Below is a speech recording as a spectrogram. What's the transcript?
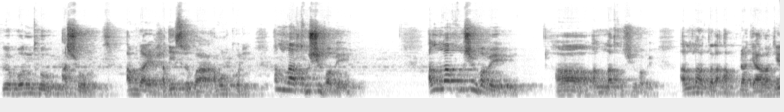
প্রিয় বন্ধু, আসুন, আমরা এই হাদিসের উপর আমল করি। আল্লাহ খুশি হবে। আল্লাহ খুশি হবে। হ্যাঁ আল্লাহ খুশি হবে। আল্লাহ তালা আপনাকে আমাকে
